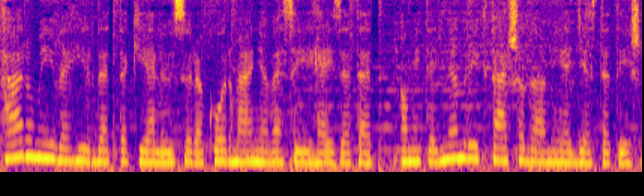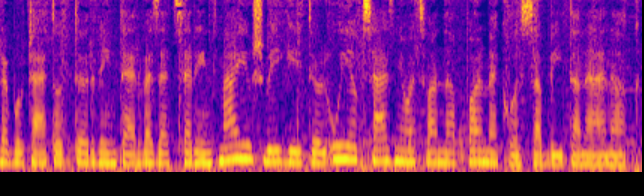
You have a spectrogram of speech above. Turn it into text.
Három éve hirdette ki először a kormány a veszélyhelyzetet, amit egy nemrég társadalmi egyeztetésre bocsátott törvénytervezet szerint május végétől újabb 180 nappal meghosszabbítanának.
